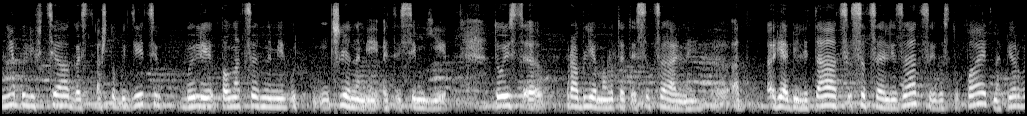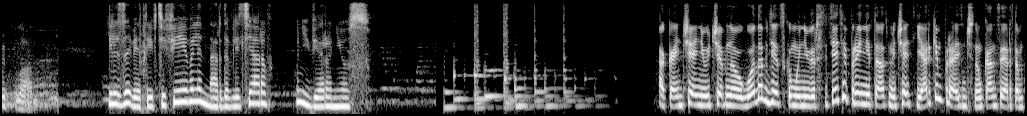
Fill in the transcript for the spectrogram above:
не были в тягость, а чтобы дети были полноценными членами этой семьи. То есть э, проблема вот этой социальной э, реабилитации, социализации выступает на первый план. Елизавета Евтефеева, Ленар Давлетьяров, Универньюз. Окончание учебного года в детском университете принято отмечать ярким праздничным концертом.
